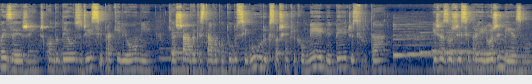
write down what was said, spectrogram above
Pois é, gente, quando Deus disse para aquele homem que achava que estava com tudo seguro, que só tinha que comer, beber, desfrutar, e Jesus disse para ele: Hoje mesmo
